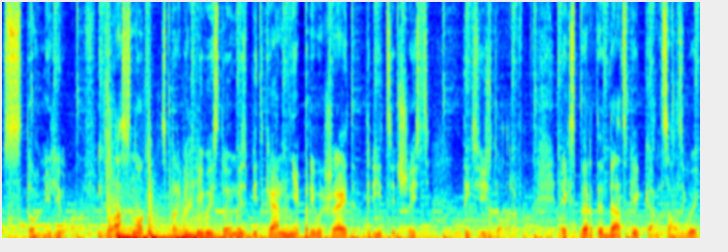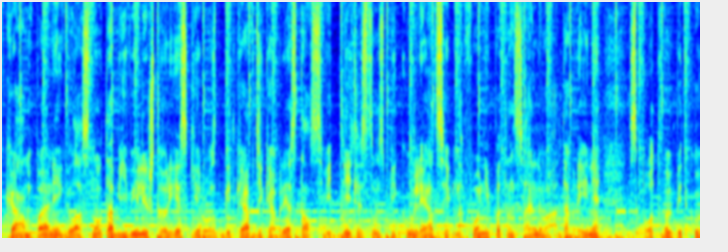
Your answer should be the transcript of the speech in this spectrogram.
100 миллионов. Гласнот. Справедливая стоимость битка не превышает 36 тысяч долларов. Эксперты датской консалтинговой компании Glassnode объявили, что резкий рост битка в декабре стал свидетельством спекуляций на фоне потенциального одобрения спотовых биткоин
